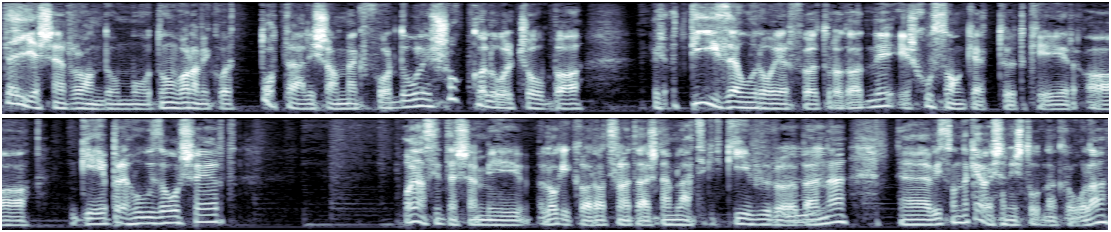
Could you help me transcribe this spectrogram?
teljesen random módon valamikor totálisan megfordul, és sokkal olcsóbb a és 10 euróért föl tudod adni, és 22-t kér a gépre húzósért, olyan szinten semmi logika, racionalitás nem látszik így kívülről mm. benne, e, viszont de kevesen is tudnak róla,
